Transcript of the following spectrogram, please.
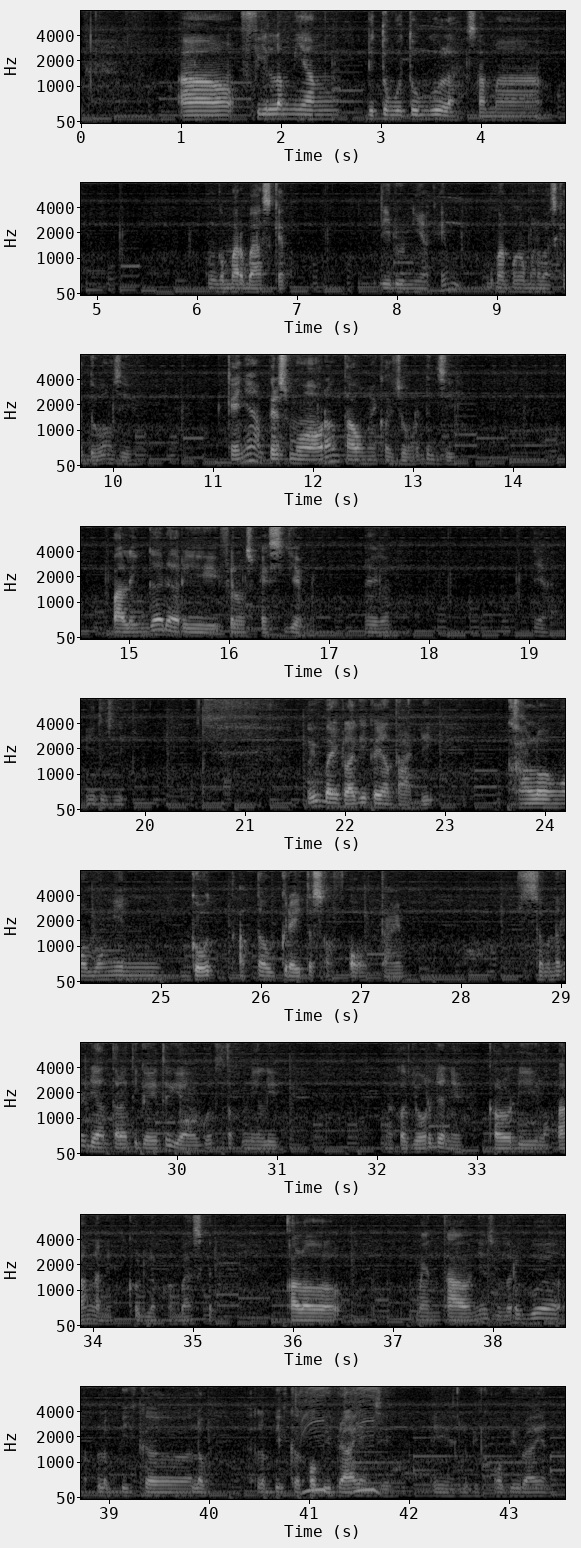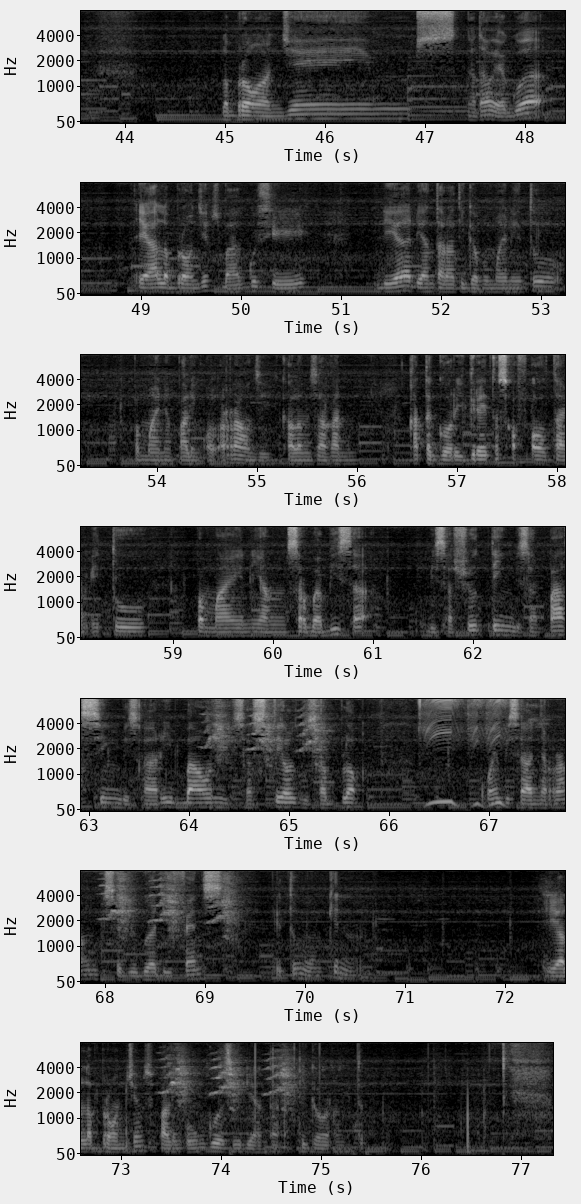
uh, film yang ditunggu-tunggu lah sama penggemar basket di dunia. Kayak bukan penggemar basket doang sih. Kayaknya hampir semua orang tahu Michael Jordan sih. Paling enggak dari film Space Jam ya kan? Ya itu sih. Tapi balik lagi ke yang tadi kalau ngomongin GOAT atau greatest of all time sebenarnya di antara tiga itu ya gue tetap memilih Michael Jordan ya kalau di lapangan ya kalau di lapangan basket. Kalau mentalnya sebenarnya gue lebih ke le, lebih ke Kobe Bryant sih. Iya lebih ke Kobe Bryant. LeBron James nggak tahu ya gue ya LeBron James bagus sih. Dia di antara tiga pemain itu pemain yang paling all around sih. Kalau misalkan kategori greatest of all time itu pemain yang serba bisa bisa shooting bisa passing bisa rebound bisa steal bisa block pokoknya bisa nyerang bisa juga defense itu mungkin ya LeBron James paling unggul sih di antara tiga orang itu.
